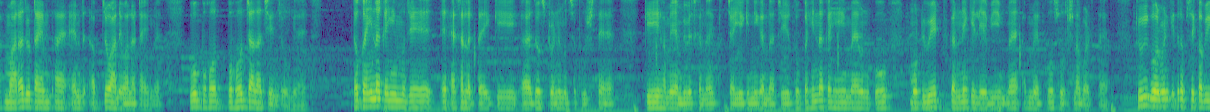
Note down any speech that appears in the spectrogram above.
हमारा जो टाइम था एंड अब जो आने वाला टाइम है, वो बहुत बहुत ज़्यादा चेंज हो गया है। तो कहीं ना कहीं मुझे ऐसा लगता है कि जो स्टूडेंट मुझसे पूछते हैं कि हमें एमबीबीएस करना चाहिए कि नहीं करना चाहिए, तो कहीं ना कहीं मैं उनको मोटिवेट करने के लिए भी मैं अब मेरे को सोचना पड़ता है। क्योंकि गवर्नमेंट की तरफ़ से कभी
